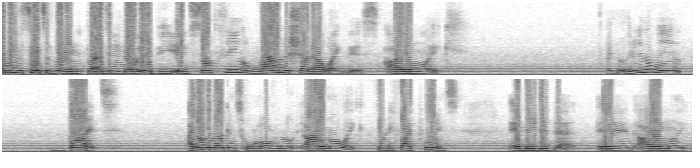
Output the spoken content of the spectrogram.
I knew the Saints would win, but I didn't know it would be in something around a shutout like this. I am like, I know they're gonna win, but I know they're not gonna score over. I don't know, like 35 points, and they did that, and I am like,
